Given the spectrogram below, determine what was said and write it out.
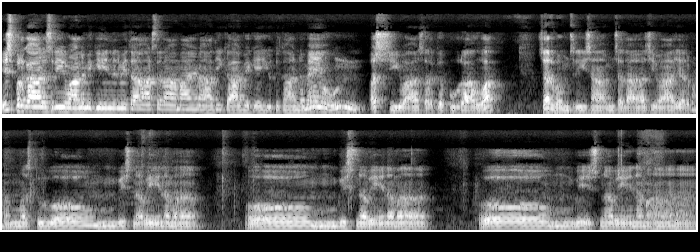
इस प्रकार श्री वाल्मीकि, निर्मित आर्ष रामायण आदि काव्य के युद्ध कांड में उन अस्सीवा सर्ग पूरा हुआ। सर्व श्री श्रीशां सदाशिवाय अर्पणमस्तु ॐ विष्णवे नमः। ॐ विष्णवे नमः। ॐ विष्णवे नमः।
